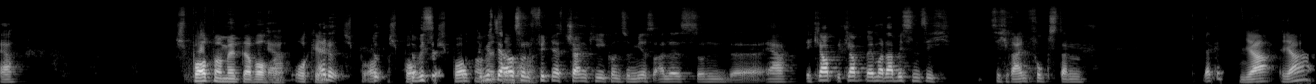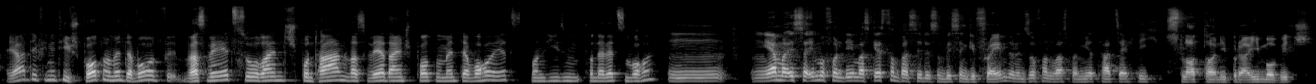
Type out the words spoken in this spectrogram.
Ja. Sportmoment der Woche. Ja. Okay. Ja, du- Sport, du- Sport, du bist ja- Du Sportmoment bist ja der auch so ein. Fitness-Junkie, konsumierst alles und äh, ja, ich glaube, ich glaub, wenn man da ein bisschen sich, sich reinfuchst, dann Ja, ja, ja, definitiv. Sportmoment der Woche. Was wäre jetzt so rein spontan? Was wäre dein Sportmoment der Woche jetzt von diesem, von der letzten Woche? Mm, Ja, man ist ja immer von dem, was gestern passiert ist, ein bisschen geframed und insofern war es bei mir tatsächlich Slatan Ibrahimovic.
